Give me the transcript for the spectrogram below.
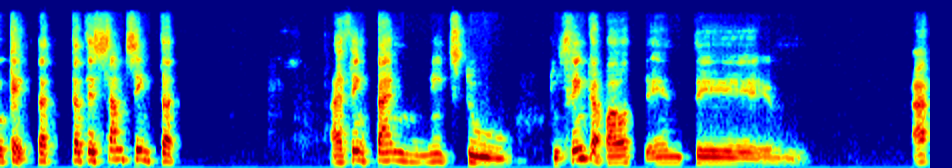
okay, that, that is something that I think time needs to, to think about. And uh, I,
